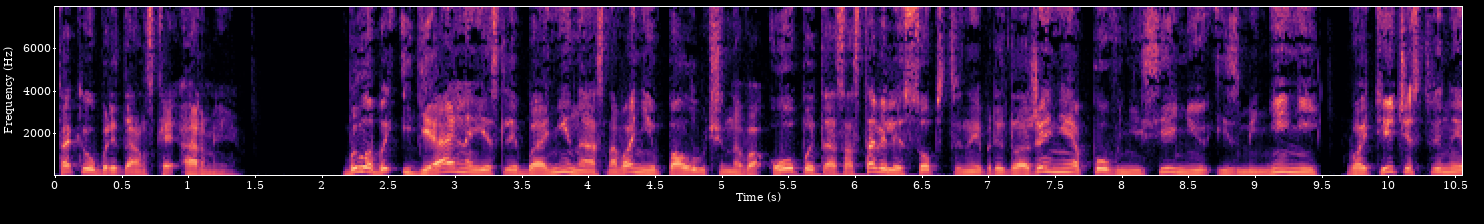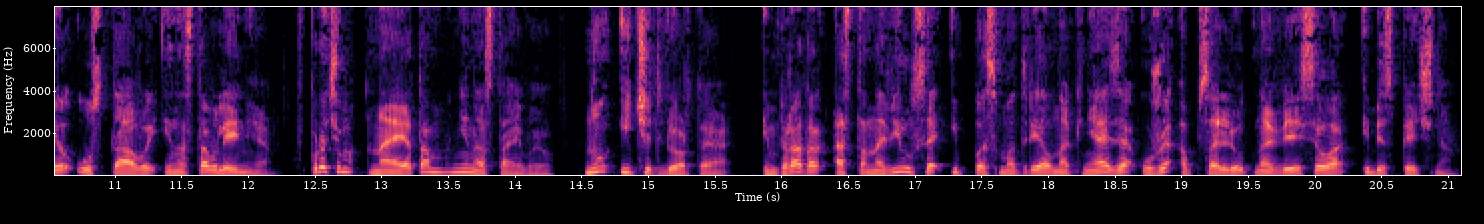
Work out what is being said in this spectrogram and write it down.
так и у британской армии. Было бы идеально, если бы они на основании полученного опыта составили собственные предложения по внесению изменений в отечественные уставы и наставления. Впрочем, на этом не настаиваю. Ну и четвертое. Император остановился и посмотрел на князя уже абсолютно весело и беспечно.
